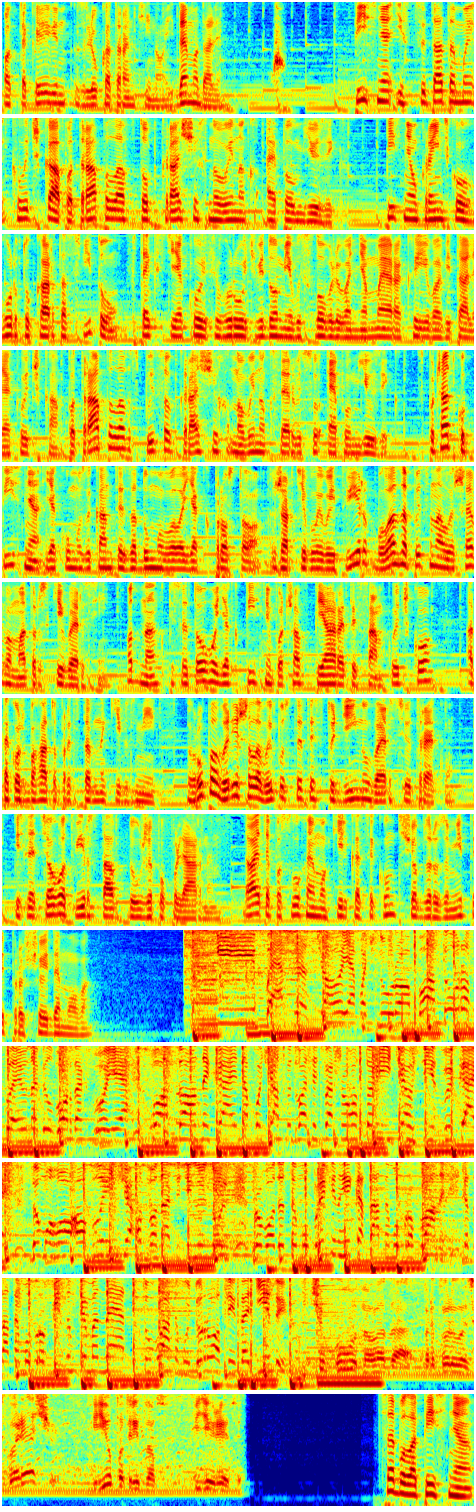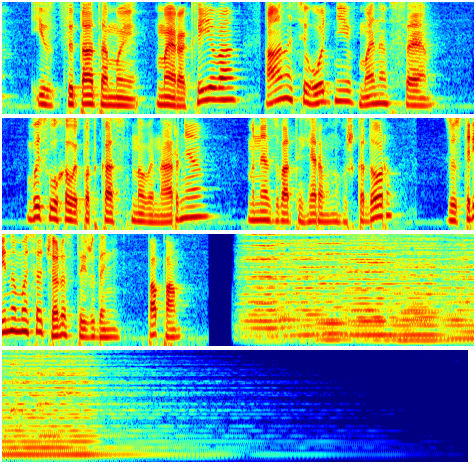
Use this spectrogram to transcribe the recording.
От такий він з Люка Тарантіно. Йдемо далі. Пісня із цитатами кличка потрапила в топ кращих новинок Apple Music. Пісня українського гурту Карта світу, в тексті якої фігурують відомі висловлювання мера Києва Віталія Кличка, потрапила в список кращих новинок сервісу Apple Music. Спочатку пісня, яку музиканти задумували як просто жартівливий твір, була записана лише в аматорській версії. Однак, після того як пісню почав піарити сам Кличко, а також багато представників ЗМІ, група вирішила випустити студійну версію треку. Після цього твір став дуже популярним. Давайте послухаємо кілька секунд, щоб зрозуміти, про що йде мова. І перше, з чого я почну роботу, розклею на білбордах своє фото. Нехай на початку 21-го сторіччя усі звикають до мого обличчя о 12.00 Проводитиму брифінги, казатиму про плани, казатиму про підсумки мене цитувати спостерігатимуть дорослі та діти. Щоб холодна вода перетворилась в гарячу, її потрібно підігріти. Це була пісня із цитатами мера Києва. А на сьогодні в мене все. Ви слухали подкаст Новинарня. Мене звати Герман Гушкадор. Зустрінемося через тиждень. Па-па!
